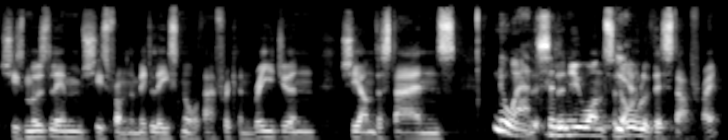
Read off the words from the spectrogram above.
she's Muslim, she's from the Middle East, North African region. She understands nuance the, and, the nuance and yeah. all of this stuff, right?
